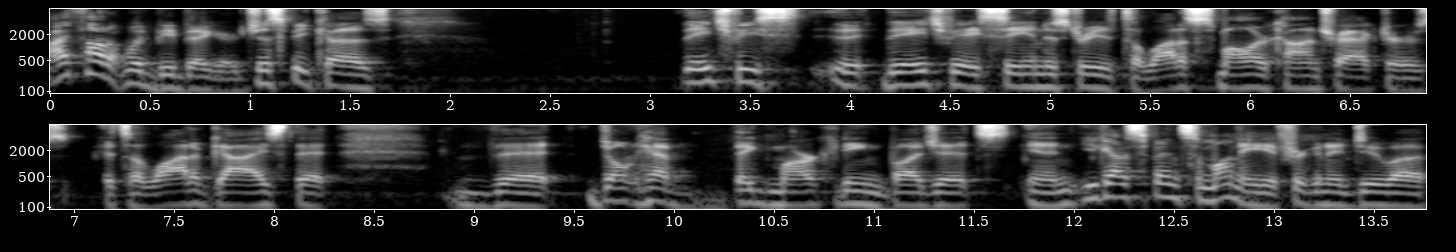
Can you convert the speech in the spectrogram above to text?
I thought it would be bigger, just because the HVAC, the HVAC industry, it's a lot of smaller contractors. It's a lot of guys that that don't have big marketing budgets, and you got to spend some money if you're going to do a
